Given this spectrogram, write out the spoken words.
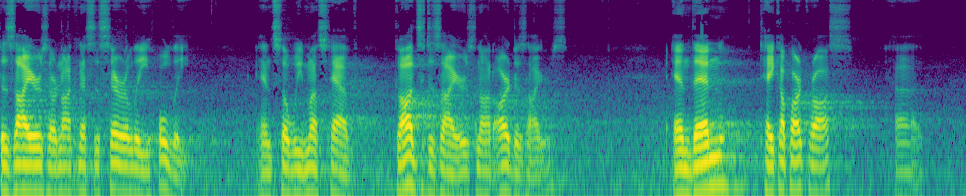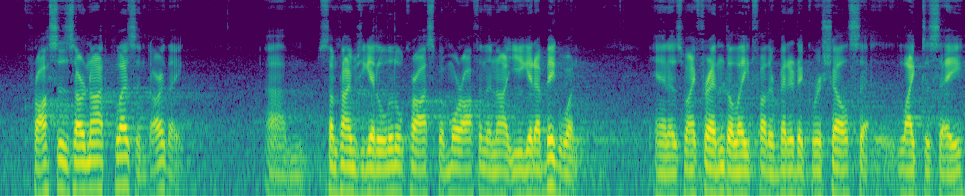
desires are not necessarily holy. And so we must have God's desires, not our desires. And then take up our cross. Uh, crosses are not pleasant, are they? Um, sometimes you get a little cross, but more often than not, you get a big one. And as my friend, the late Father Benedict Groeschel, sa- liked to say,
